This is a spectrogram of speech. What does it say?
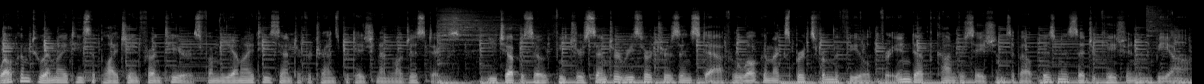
Welcome to MIT Supply Chain Frontiers from the MIT Center for Transportation and Logistics. Each episode features center researchers and staff who welcome experts from the field for in depth conversations about business, education, and beyond.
